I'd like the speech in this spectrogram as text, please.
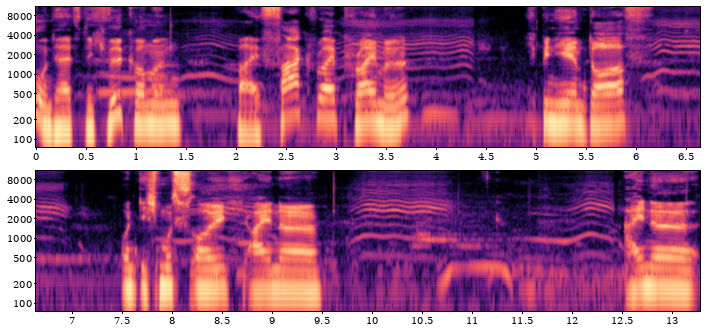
und herzlich willkommen bei Far Cry Primal. Ich bin hier im Dorf und ich muss euch eine eine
